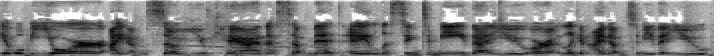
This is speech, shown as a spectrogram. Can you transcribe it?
it will be your items. So you can submit a listing to me that you, or like an item to me that you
